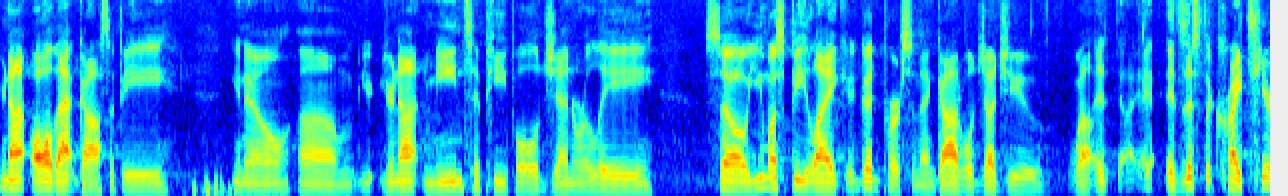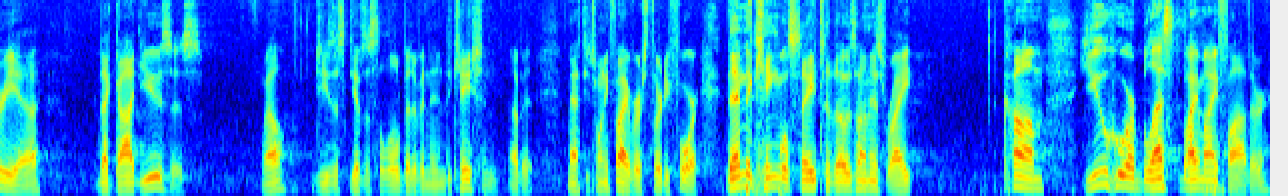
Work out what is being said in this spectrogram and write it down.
You're not all that gossipy. You know, um, you're not mean to people generally. So you must be like a good person and God will judge you. Well, is this the criteria that God uses? Well, Jesus gives us a little bit of an indication of it. Matthew 25, verse 34. Then the king will say to those on his right, Come, you who are blessed by my Father,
